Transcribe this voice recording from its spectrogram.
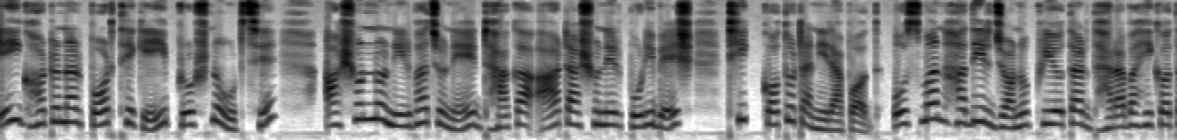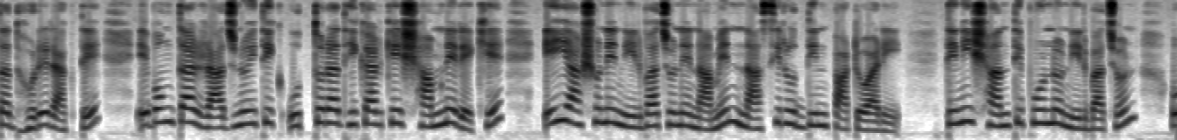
এই ঘটনার পর থেকেই প্রশ্ন উঠছে, আসন্ন নির্বাচনে ঢাকা আট আসনের পরিবেশ ঠিক কতটা নিরাপদ? ওসমান হাদির জনপ্রিয়তার ধারাবাহিকতা ধরে রাখতে এবং তার রাজনৈতিক উত্তরাধিকারকে সামনে রেখে এই আসনে নির্বাচনে নামেন নাসির উদ্দিন পাটোয়ারি। তিনি শান্তিপূর্ণ নির্বাচন ও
